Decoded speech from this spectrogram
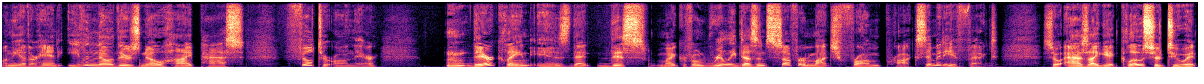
on the other hand, even though there's no high pass filter on there, their claim is that this microphone really doesn't suffer much from proximity effect. So as I get closer to it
